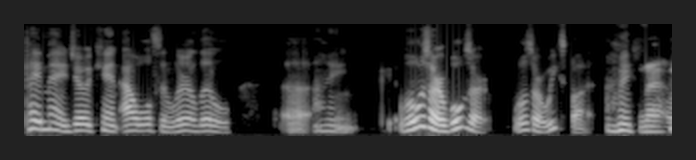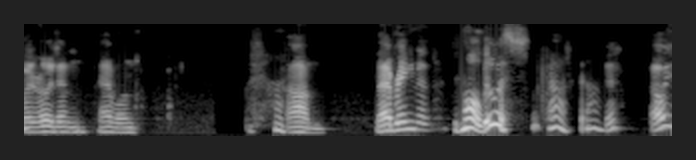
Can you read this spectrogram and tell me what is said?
Peyton Manning, Joey Kent, Al Wilson, Little Little. Uh, I mean, what was our what was our what was our weak spot? I mean, No, we really didn't have one. Um, that brings me. Jamal Lewis. God, God. Oh yeah.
